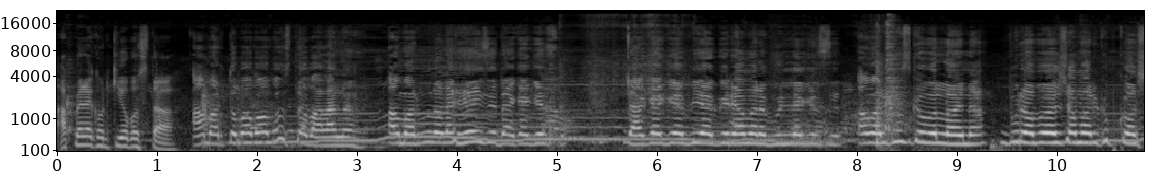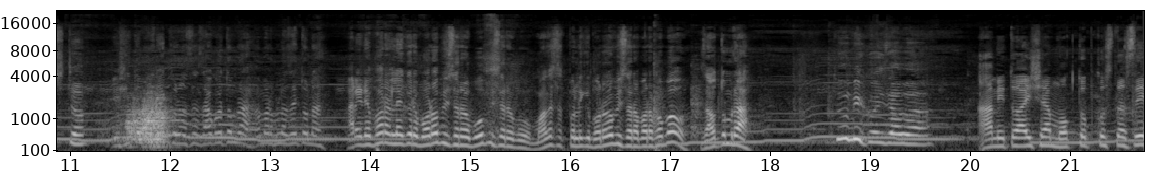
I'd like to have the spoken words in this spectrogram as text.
আপনার এখন কি অবস্থা? আমার তো বাবা অবস্থা ভালো না। আমার বুলাটা হেই যে ঢাকা গেছে। ঢাকা গিয়ে বিয়ে করে আমার ভুলে গেছে। আমার খোঁজ খবর লয় না। বুড়া বয়স আমার খুব কষ্ট। আর এটা পরে লেগে বড় অফিসার হব অফিসার হব। পড়লে কি বড় অফিসার যাও তোমরা। তুমি কই যাবা? আমি তো আইসা মক্তব খুঁজতেছি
